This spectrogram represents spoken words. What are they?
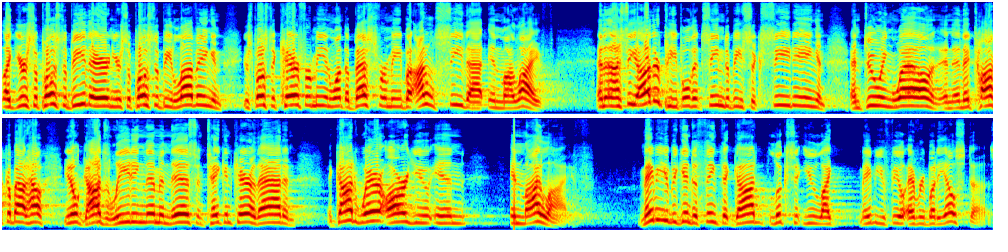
like you're supposed to be there and you're supposed to be loving and you're supposed to care for me and want the best for me, but I don't see that in my life. And I see other people that seem to be succeeding and, and doing well, and, and, and they talk about how, you know, God's leading them in this and taking care of that. And, God, where are you in, in my life? Maybe you begin to think that God looks at you like maybe you feel everybody else does.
